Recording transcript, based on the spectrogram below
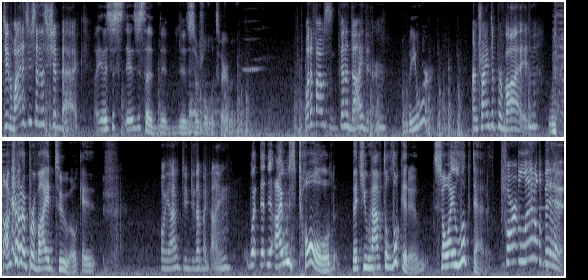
Dude, why did you send this shit back? It was just it was just a, a- a social experiment. What if I was gonna die there? But you weren't. I'm trying to provide. I'm trying to provide too, okay? Oh yeah? Do you do that by dying? What I was told that you have to look at him, so I looked at him. For a little bit.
